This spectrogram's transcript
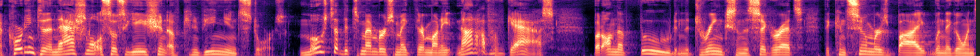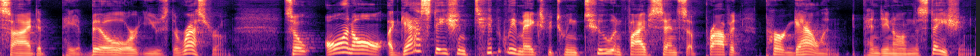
According to the National Association of Convenience Stores, most of its members make their money not off of gas, but on the food and the drinks and the cigarettes that consumers buy when they go inside to pay a bill or use the restroom. So, all in all, a gas station typically makes between 2 and 5 cents of profit per gallon, depending on the station.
